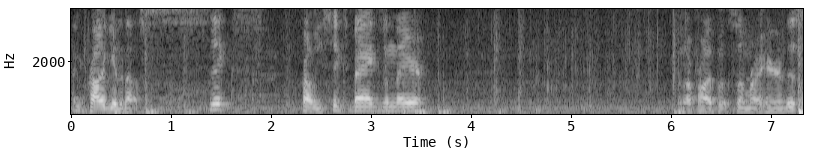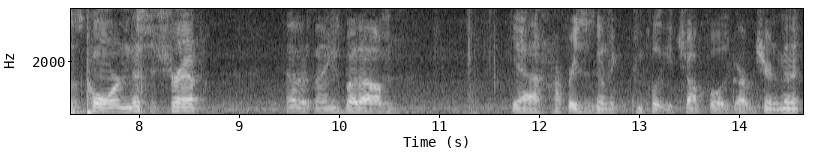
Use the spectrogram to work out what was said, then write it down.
I can probably get about six, probably six bags in there. And I'll probably put some right here. This is corn, this is shrimp other things, but um, yeah, our freezer is going to be completely chock full of garbage here in a minute.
